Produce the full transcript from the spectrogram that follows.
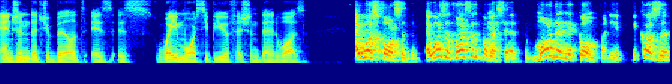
engine that you built is is way more CPU efficient than it was. I was forced. I was forced for myself more than the company because uh,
